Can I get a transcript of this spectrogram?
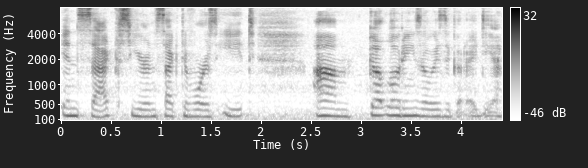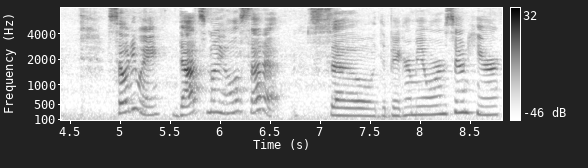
insects your insectivores eat. Um, gut loading is always a good idea. So anyway, that's my whole setup. So the bigger mealworms down here.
